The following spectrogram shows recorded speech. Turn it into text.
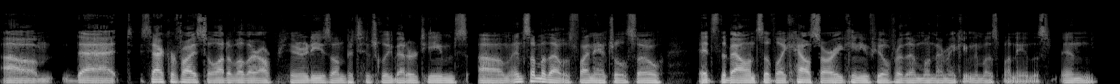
um, that sacrificed a lot of other opportunities on potentially better teams. Um, and some of that was financial. So, it's the balance of like how sorry can you feel for them when they're making the most money in this in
